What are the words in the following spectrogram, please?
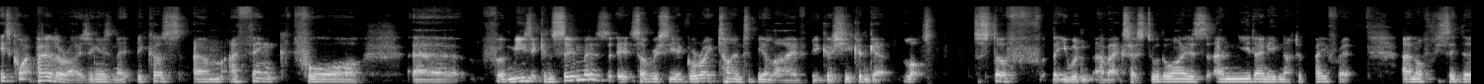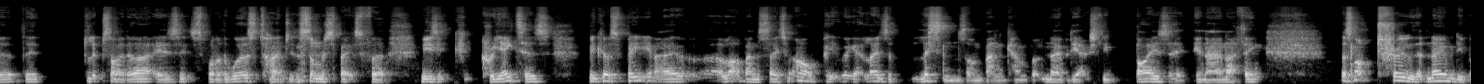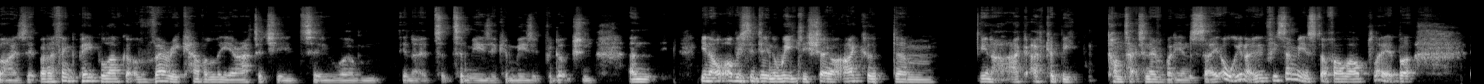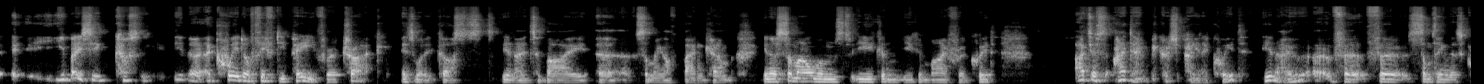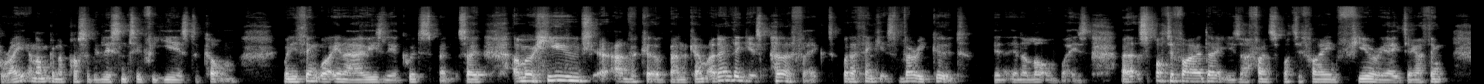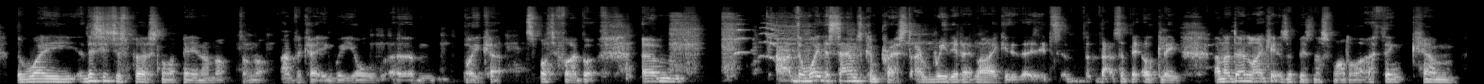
it's quite polarizing, isn't it? Because um, I think for uh, for music consumers, it's obviously a great time to be alive because you can get lots of stuff that you wouldn't have access to otherwise, and you don't even have to pay for it. And obviously, the the flip side of that is it's one of the worst times in some respects for music creators because you know a lot of bands say to me, "Oh, we get loads of listens on Bandcamp, but nobody actually buys it," you know. And I think that's not true that nobody buys it, but I think people have got a very cavalier attitude to um, you know to, to, music and music production. And you know, obviously doing a weekly show, I could. Um, you know, I, I could be contacting everybody and say, "Oh, you know, if you send me your stuff, I'll, I'll play it." But you basically cost you know a quid or 50p for a track is what it costs you know to buy uh, something off bandcamp you know some albums you can you can buy for a quid I just I don't begrudge paying a quid, you know, uh, for for something that's great and I'm going to possibly listen to for years to come. When you think, well, you know, how easily a quid spent. So I'm a huge advocate of Bandcamp. I don't think it's perfect, but I think it's very good in, in a lot of ways. Uh, Spotify, I don't use. I find Spotify infuriating. I think the way this is just personal opinion. I'm not. I'm not advocating we all um, boycott Spotify, but. Um, uh, the way the sound's compressed, I really don't like it. It's that's a bit ugly, and I don't like it as a business model. I think um,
